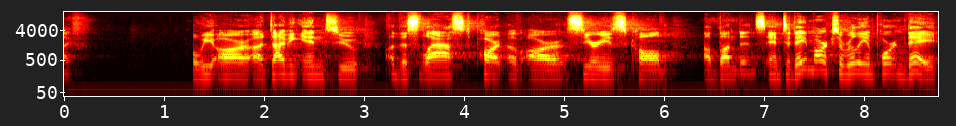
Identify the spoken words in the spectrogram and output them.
life. Well, we are uh, diving into uh, this last part of our series called Abundance. And today marks a really important day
